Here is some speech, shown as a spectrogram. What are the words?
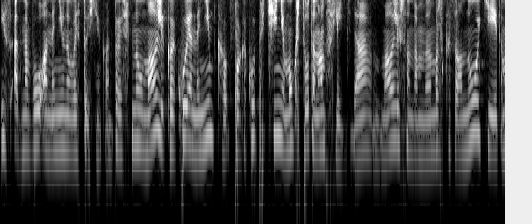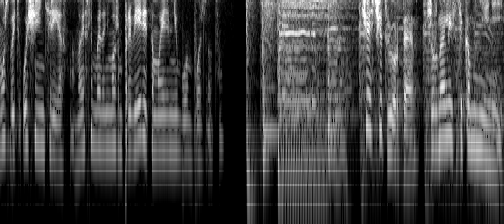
из одного анонимного источника. То есть, ну, мало ли какой аноним, по какой причине мог что-то нам слить, да, мало ли что он там нам рассказал. Ну, окей, это может быть очень интересно, но если мы это не можем проверить, то мы этим не будем пользоваться. Часть четвертая. Журналистика мнений.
